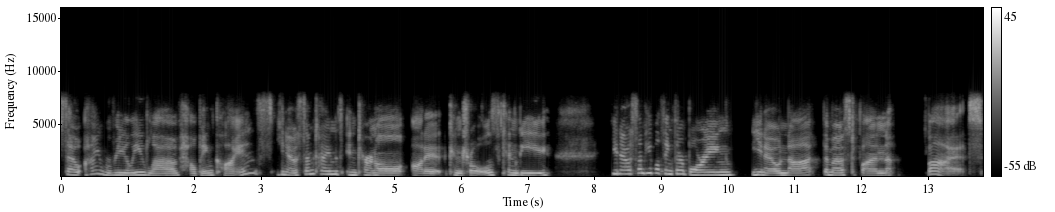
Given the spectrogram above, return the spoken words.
So, I really love helping clients. You know, sometimes internal audit controls can be, you know, some people think they're boring, you know, not the most fun, but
